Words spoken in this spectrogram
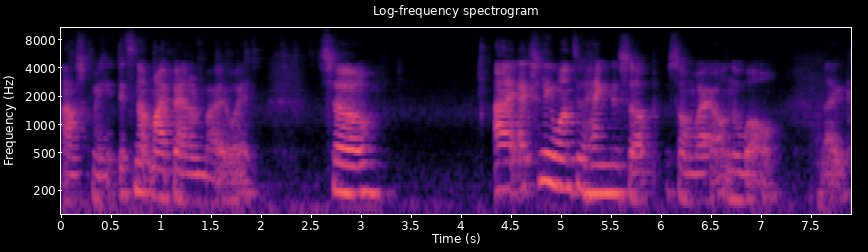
ask me. It's not my pattern, by the way. So I actually want to hang this up somewhere on the wall. Like,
